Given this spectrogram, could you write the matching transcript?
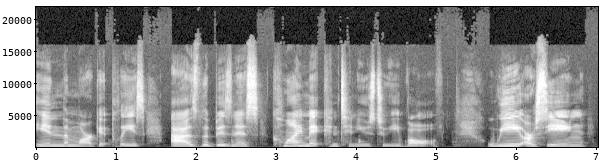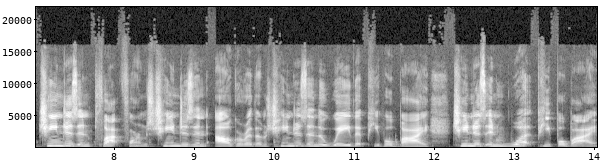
in the marketplace as the business climate continues to evolve we are seeing changes in platforms, changes in algorithms, changes in the way that people buy, changes in what people buy.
